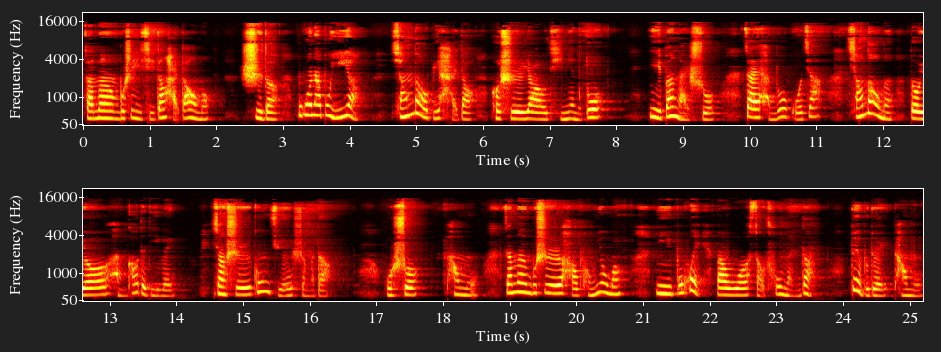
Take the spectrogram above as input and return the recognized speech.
咱们不是一起当海盗吗？是的，不过那不一样，强盗比海盗可是要体面的多。一般来说，在很多国家，强盗们都有很高的地位，像是公爵什么的。我说，汤姆，咱们不是好朋友吗？你不会把我扫出门的，对不对，汤姆？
